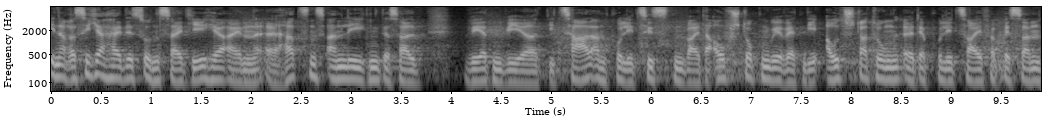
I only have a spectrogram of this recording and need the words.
Innere Sicherheit ist uns seit jeher ein äh, Herzensanliegen. Deshalb werden wir die Zahl an Polizisten weiter aufstocken. Wir werden die Ausstattung äh, der Polizei verbessern.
